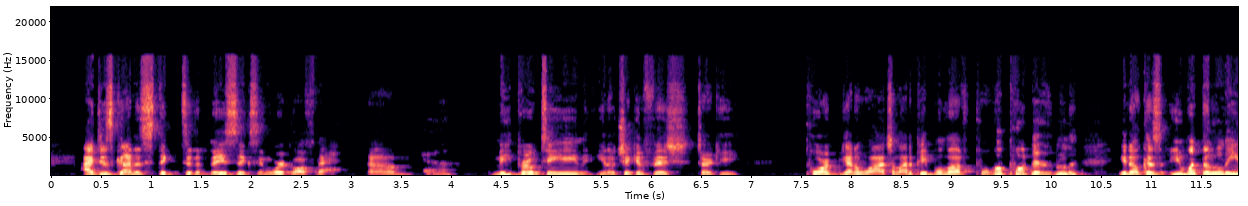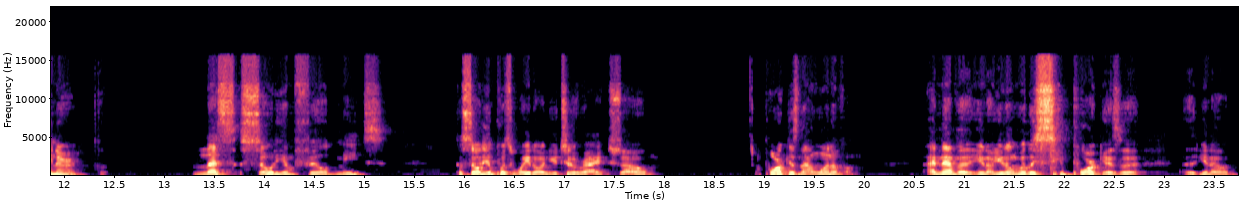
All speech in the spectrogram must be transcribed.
I just kind of stick to the basics and work off that. Um yeah. Meat protein, you know, chicken, fish, turkey. Pork, you gotta watch. A lot of people love pork. Well, pork, you know, because you want the leaner, less sodium filled meats. Because sodium puts weight on you too, right? So pork is not one of them. I never, you know, you don't really see pork as a, you know,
